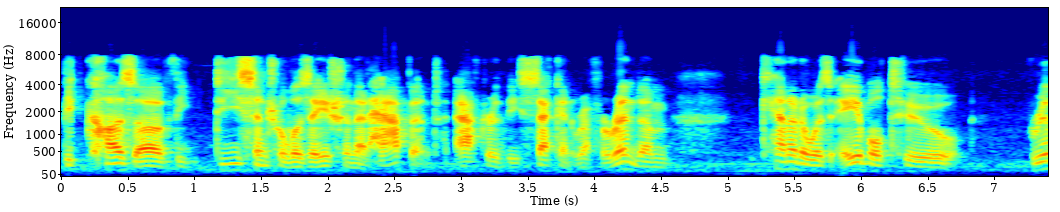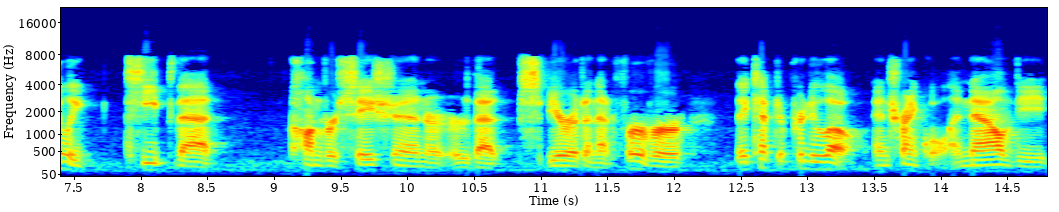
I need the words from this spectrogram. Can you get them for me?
because of the decentralization that happened after the second referendum. Canada was able to really keep that conversation or, or that spirit and that fervor, they kept it pretty low and tranquil. And now the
